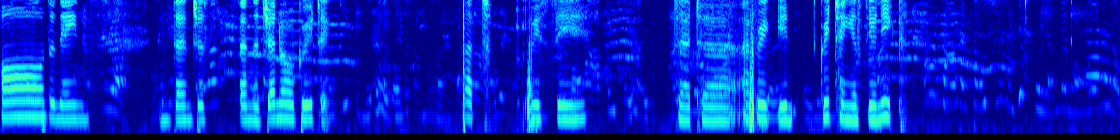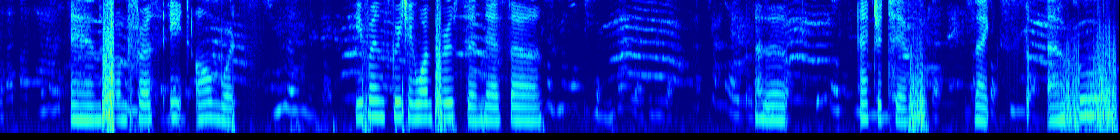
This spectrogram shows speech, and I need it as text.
all the names and then just send a general greeting. But we see that uh, every greeting is unique. And from verse 8 onwards, even greeting one person, there's a, a adjective like uh, who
